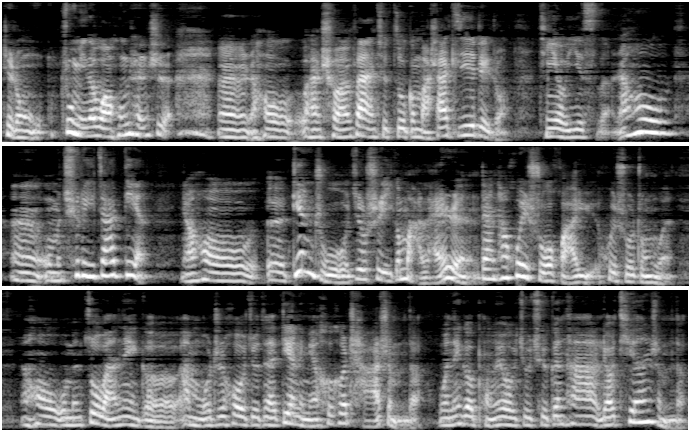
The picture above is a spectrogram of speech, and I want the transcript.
这种著名的网红城市，嗯，然后晚上吃完饭去做个马杀鸡，这种挺有意思的。然后，嗯，我们去了一家店，然后呃，店主就是一个马来人，但他会说华语，会说中文。然后我们做完那个按摩之后，就在店里面喝喝茶什么的。我那个朋友就去跟他聊天什么的。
